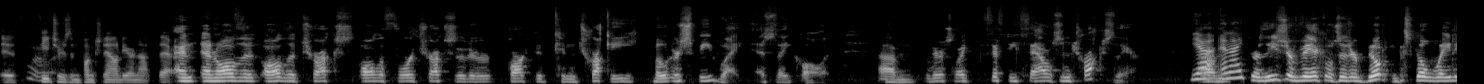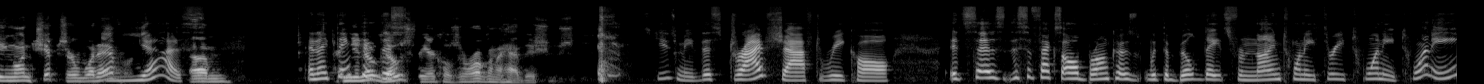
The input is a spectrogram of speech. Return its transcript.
if hmm. features and functionality are not there. And and all the all the trucks, all the Ford trucks that are parked at Kentucky Motor Speedway, as they call it um, there's like 50,000 trucks there. Yeah. Um, and I, so these are vehicles that are built and still waiting on chips or whatever. Yes. Um, and I think and you know, this, those vehicles are all going to have issues. excuse me, this drive shaft recall. It says this affects all Broncos with the build dates from 923 2020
